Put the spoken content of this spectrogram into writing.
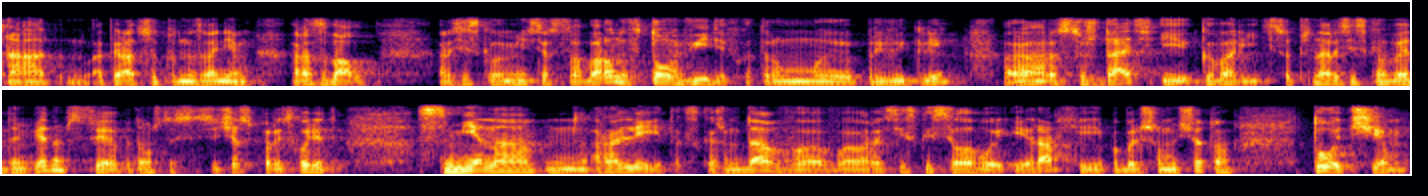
операцию под названием «Развал» Российского Министерства обороны в том виде, в котором мы привыкли а, рассуждать и говорить, собственно, о российском ведомстве, потому что сейчас происходит смена ролей, так скажем, да, в, в российской силовой иерархии, и по большому счету то, чем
